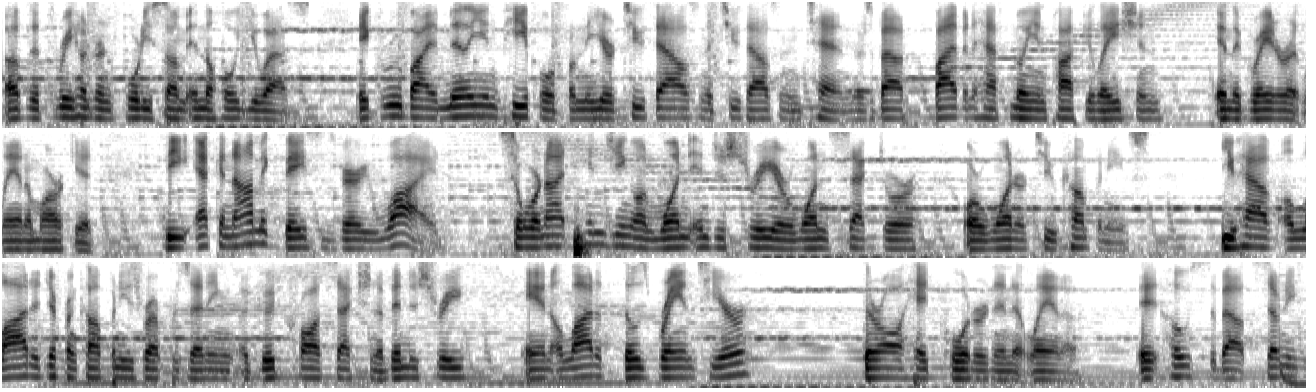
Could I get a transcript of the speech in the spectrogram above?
of the 340 some in the whole US. It grew by a million people from the year 2000 to 2010. There's about five and a half million population in the greater Atlanta market the economic base is very wide. So we're not hinging on one industry or one sector or one or two companies. You have a lot of different companies representing a good cross section of industry, and a lot of those brands here, they're all headquartered in Atlanta. It hosts about 70,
